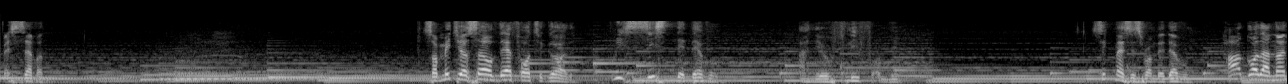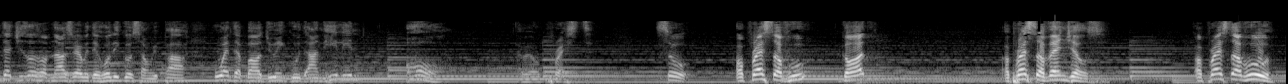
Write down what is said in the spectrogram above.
verse 7. Submit yourself therefore to God. Resist the devil and he'll flee from you. Sickness is from the devil. How God anointed Jesus of Nazareth with the Holy Ghost and with power, who went about doing good and healing all that were oppressed. So, oppressed of who? God? Oppressed of angels? Oppressed of who?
